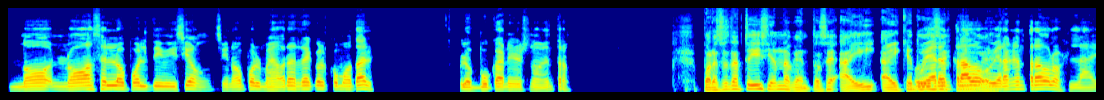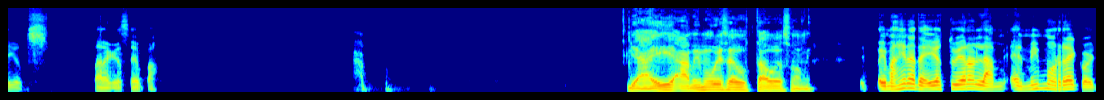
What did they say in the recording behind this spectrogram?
no, no hacerlo por división, sino por mejores récords como tal, los Buccaneers no entran. Por eso te estoy diciendo que entonces ahí, ahí que tú Hubiera entrado, que- hubieran entrado los Lions, para que sepa. Y ahí a mí me hubiese gustado eso a mí. Imagínate, ellos tuvieron la- el mismo récord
